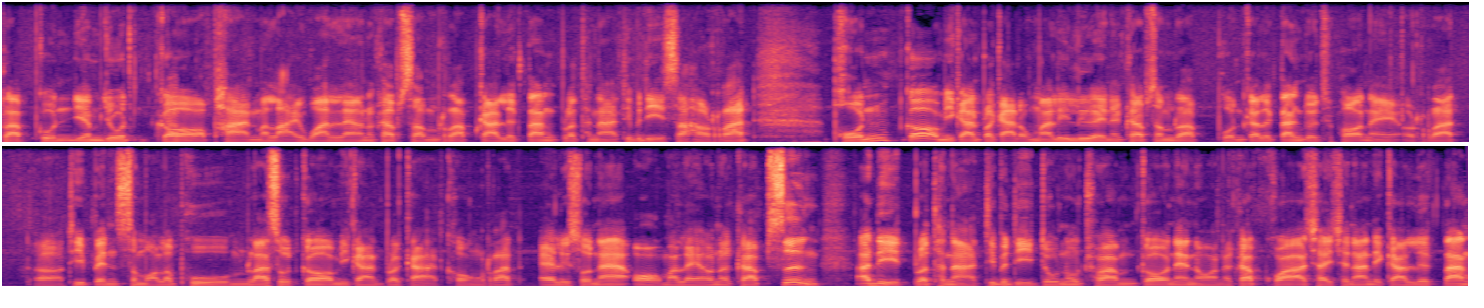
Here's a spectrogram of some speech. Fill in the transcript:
ครับคุณเยี่ยมยุทธก็ผ่านมาหลายวันแล้วนะครับสำหรับการเลือกตั้งประธานาธิบดีสหรัฐ ผลก็มีการประกาศออกมาเรื่อยๆนะครับสำหรับผลการเลือกตั้งโดยเฉพาะในรัฐ ที่เป็นสมรภูมิ ล่าสุดก็มีการประกาศของรัฐแอริโซนาออกมาแล้วนะครับ ซึ่งอดีตประธานาธิบดีโดนัลด์ทรัมป์ก็แน่นอนนะครับ คว้าชัยชนะในการเลือกตั้ง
